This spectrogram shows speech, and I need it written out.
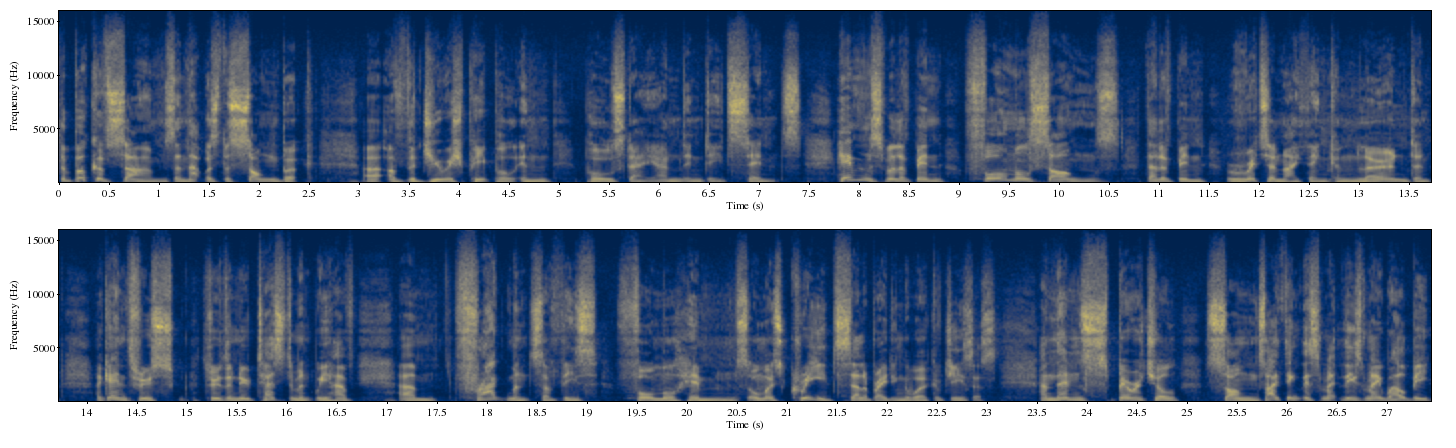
the book of Psalms, and that was the songbook uh, of the Jewish people in Paul's day and indeed since. Hymns will have been formal songs that have been written, I think, and learned. And again, through, through the New Testament, we have um, fragments of these formal hymns, almost creeds celebrating the work of Jesus, and then spiritual songs. I think this may, these may well be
